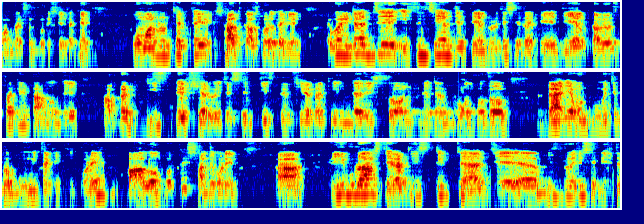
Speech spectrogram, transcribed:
কন্ট্রাকশন করে, সেটাকে কমানোর ক্ষেত্রে সাজ কাজ করে থাকে। এবং এটার যে এসেন্সিয়াল যে তেল রয়েছে সেটাকে যে অ্যালকাল থাকে, তার মধ্যে আপনার ডিসপেপসিয়া রয়েছে। সেই ডিসপেপসিয়াটাকে ইনডাইজেশন যেটা বদহজম ডায়রিয়া এবং বমিতে বা বমিটাকে কি করে ভালো করতে সাহায্য করে। ট্রিবুলাস টেরাটিস্টিকটা যে বীজ রয়েছে, সেই বীজটা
